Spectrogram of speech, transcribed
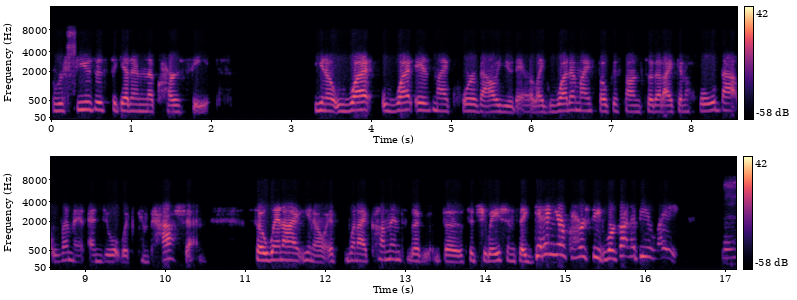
refuses to get in the car seat you know what what is my core value there? Like what am i focused on so that i can hold that limit and do it with compassion? So when i you know if when i come into the the situation say get in your car seat we're going to be late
